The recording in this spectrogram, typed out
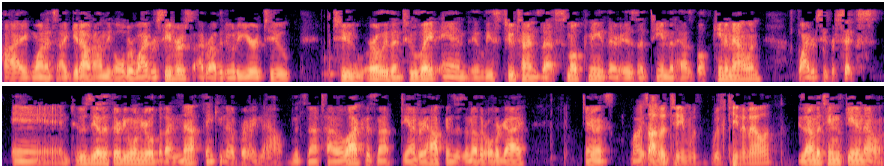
I wanted to, I get out on the older wide receivers. I'd rather do it a year or two too early than too late, and at least two times that smoked me. There is a team that has both Keenan Allen, wide receiver six, and who's the other 31 year old that I'm not thinking of right now? It's not Tyler Lockett. It's not DeAndre Hopkins. There's another older guy. Anyways. He's on the team with, with Keenan Allen? He's on the team with Keenan Allen.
